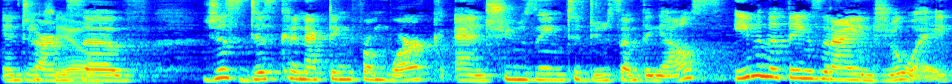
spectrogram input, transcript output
in terms of just disconnecting from work and choosing to do something else. Even the things that I enjoy,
